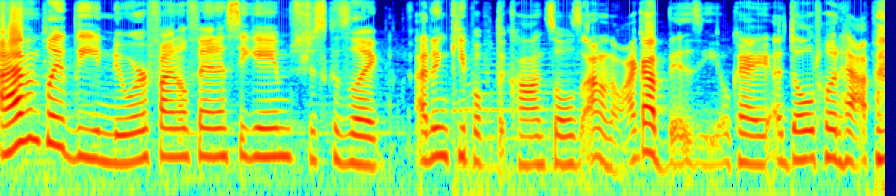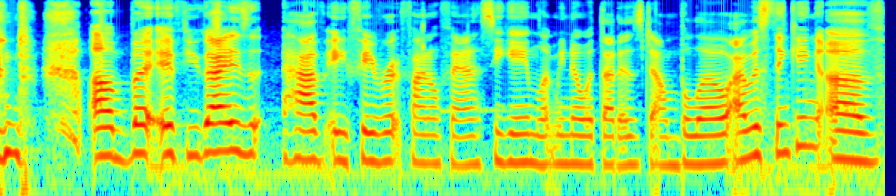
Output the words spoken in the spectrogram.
I haven't played the newer Final Fantasy games just because, like, I didn't keep up with the consoles. I don't know. I got busy, okay? Adulthood happened. um, but if you guys have a favorite Final Fantasy game, let me know what that is down below. I was thinking of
